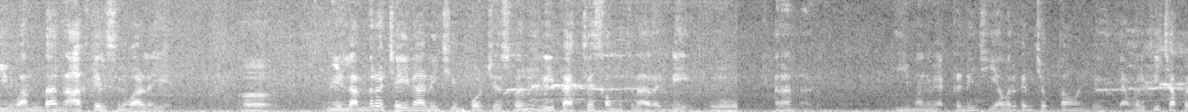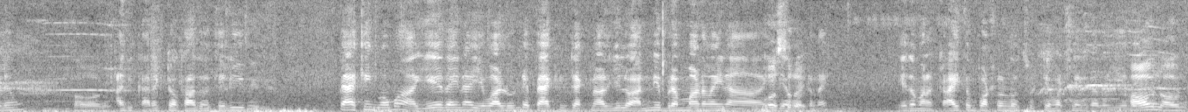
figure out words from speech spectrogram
ఈ వంద నాకు తెలిసిన వాళ్ళయ్యే వీళ్ళందరూ చైనా నుంచి ఇంపోర్ట్ చేసుకొని రీప్యాక్ చేసి అమ్ముతున్నారండి అని అన్నాడు. ఈ మనం ఎక్కడి నుంచి ఎవరికని చెప్తామండి? ఎవరికి చెప్పలేము. అది కరెక్టో కాదో తెలియదు ప్యాకింగ్ ఏమో ఏదైనా వాళ్ళు ఉండే ప్యాకింగ్ టెక్నాలజీలో అన్ని బ్రహ్మాండమైన ఇదే వస్తున్నాయి. ఉంటున్నాయి. ఏదో మనం కాగితం పొట్లంలో చుట్టివ్వట్లేదు కదా ఏదో. అవును అవును.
